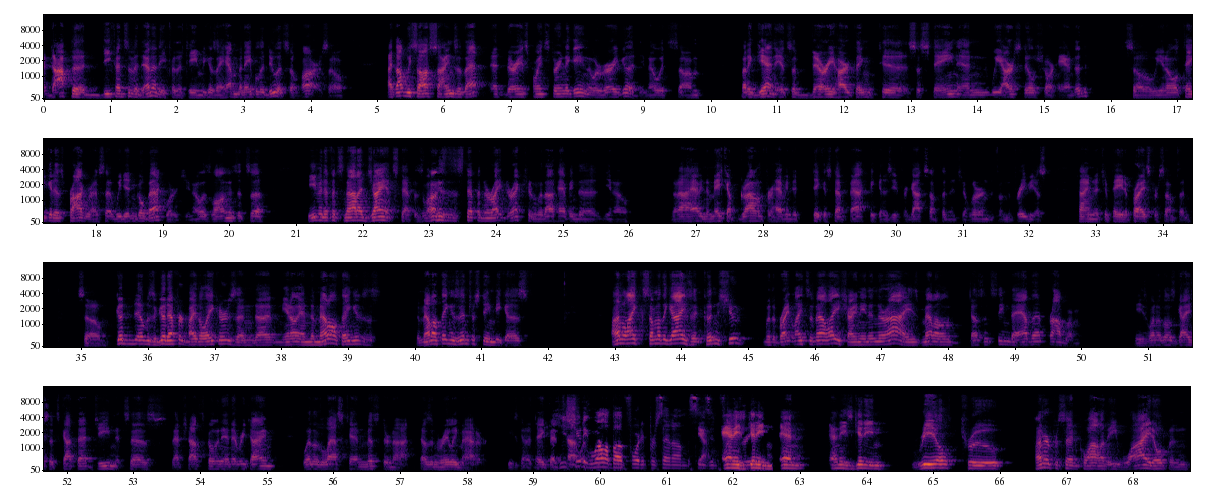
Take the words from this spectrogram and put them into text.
adopt a defensive identity for the team because they haven't been able to do it so far. So I thought we saw signs of that at various points during the game that were very good. You know, it's um, but again, it's a very hard thing to sustain, and we are still shorthanded. So, you know, take it as progress that we didn't go backwards, you know, as long as it's a, even if it's not a giant step, as long as it's a step in the right direction without having to, you know, without having to make up ground for having to take a step back because you forgot something that you learned from the previous time that you paid a price for something. So good. It was a good effort by the Lakers, and uh, you know, and the Melo thing is the Melo thing is interesting because unlike some of the guys that couldn't shoot with the bright lights of LA shining in their eyes, Melo doesn't seem to have that problem. He's one of those guys that's got that gene that says that shot's going in every time, whether the last 10 missed or not. Doesn't really matter. He's going to take that. He's shooting well above 40% on the season. Yeah. And he's getting, and, and he's getting real, true, 100% quality, wide open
